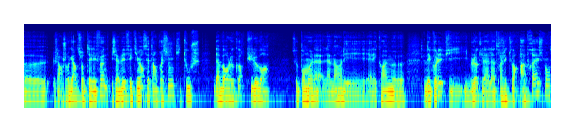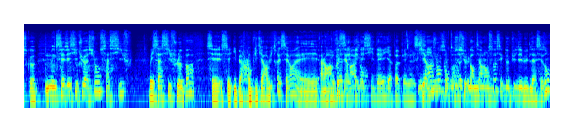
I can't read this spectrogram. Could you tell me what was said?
Euh, genre, je regarde sur le téléphone, j'avais effectivement cette impression qu'il touche d'abord le corps puis le bras. Parce que pour moi, la, la main, elle est, elle est quand même euh, décollée, puis il bloque la, la trajectoire. Après, je pense que c'est des situations, ça siffle, Oui. ça siffle pas. C'est hyper compliqué à arbitrer, c'est vrai. Et alors en après, c'est rageant. décidé, il n'y a pas pénalty. Ce qui est rageant quand on est supporter Lensois, c'est que depuis le début de la saison,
